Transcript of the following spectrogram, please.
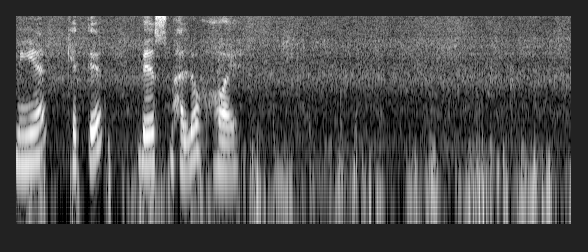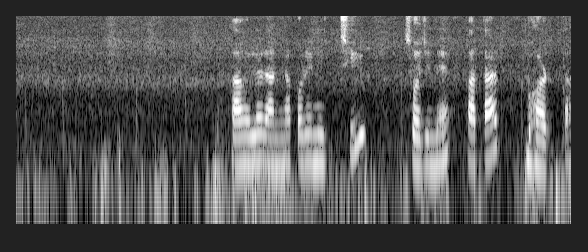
নিয়ে খেতে বেশ ভালো হয়। তাহলে রান্না করে নিচ্ছি সজনে পাতার ভর্তা।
